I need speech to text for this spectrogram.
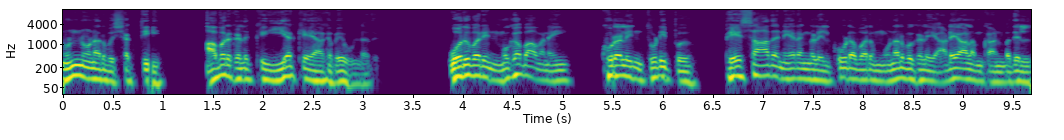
நுண்ணுணர்வு சக்தி அவர்களுக்கு இயற்கையாகவே உள்ளது. ஒருவரின் முகபாவனை குரலின் துடிப்பு பேசாத நேரங்களில் கூட வரும் உணர்வுகளை அடையாளம் காண்பதில்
